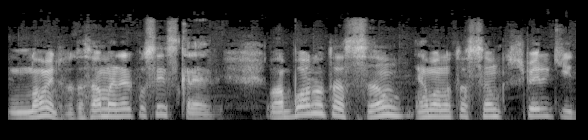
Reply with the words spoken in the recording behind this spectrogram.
normalmente, anotação é a maneira que você escreve. Uma boa anotação é uma anotação que espera que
